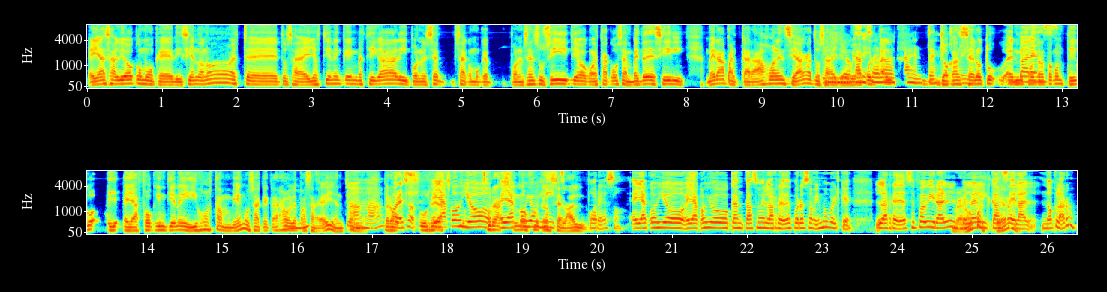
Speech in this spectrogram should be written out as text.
ella salió como que diciendo, no, este, tú sabes, ellos tienen que investigar y ponerse, o sea, como que ponerse en su sitio con esta cosa, en vez de decir, mira, para el carajo Valenciaga, tú sabes, Sí, yo, yo voy a cortar, yo cancelo tu, en mi Valen- contrato contigo, ella, ella fucking tiene hijos también, o sea, ¿qué carajo le pasa a ella, entiendes? Ajá, Pero por eso su ella cogió, su reacción ella no cogió fue hit, cancelar. por eso. Ella cogió, ella cogió cantazos en las redes por eso mismo, porque las redes se fue viral, Bueno, ¿verdad? El cancelar, no, claro,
